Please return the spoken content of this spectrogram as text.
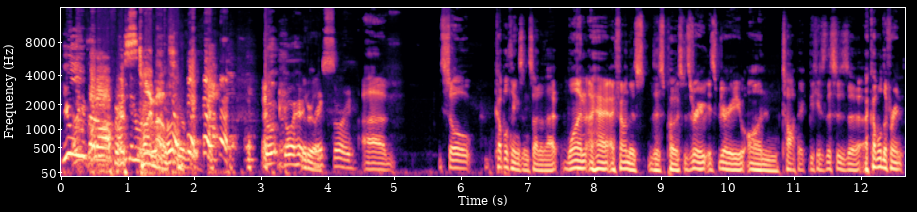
You leave that office. Time out. go, go ahead, Literally. Chris. Sorry. Um, so a couple things inside of that. One, I had I found this this post. It's very it's very on topic because this is a, a couple different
